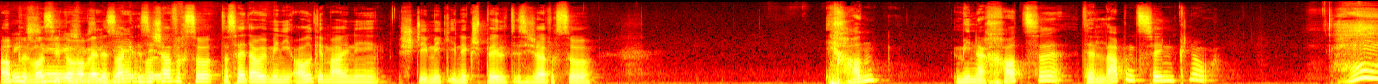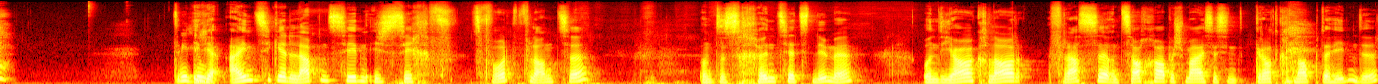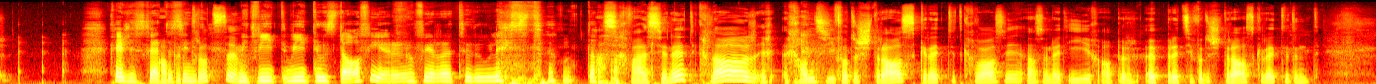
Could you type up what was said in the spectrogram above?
aber was ich noch wollte sagen, es ist einfach so, das hat auch in meine allgemeine Stimmung hineingespielt. Es ist einfach so, ich habe meiner Katze den Lebenssinn genommen. Hä? Wie du, Ihr einziger Lebenssinn ist, sich zu fortpflanzen. Und das können sie jetzt nicht mehr. Und ja, klar, fressen und Sachen abschmeißen sind gerade knapp dahinter. Hast du es gesagt, Aber das sind trotzdem. mit weit, weitaus Dafür auf ihrer To-Do-Liste. Also ich weiß ja nicht. Klar, ich, ich habe sie von der Straße gerettet quasi. Also nicht ich, aber jemand hat sie von der Straße gerettet und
